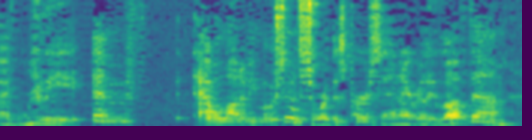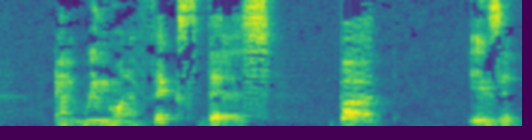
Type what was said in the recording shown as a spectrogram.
I really am have a lot of emotions toward this person. I really love them and I really want to fix this, but is it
